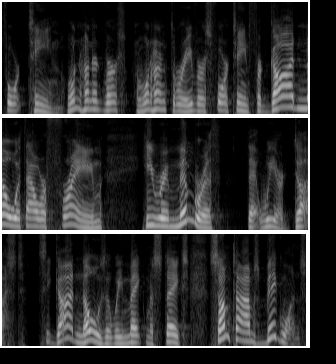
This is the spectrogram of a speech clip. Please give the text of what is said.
14. 100 verse, 103, verse 14. For God knoweth our frame, he remembereth that we are dust. See, God knows that we make mistakes, sometimes big ones,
